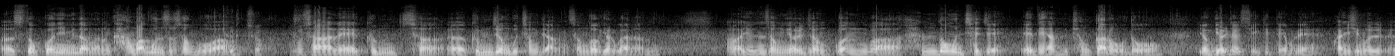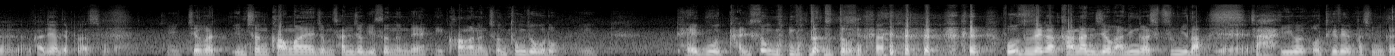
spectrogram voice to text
어, 수도권입니다만 강화군수 선거와 그렇죠. 부산의 금천, 어, 금정구청장 선거 결과는 아마 윤석열 정권과 한동훈 체제에 대한 평가로도 연결될 수 있기 때문에 관심을 어, 가져야 될 것 같습니다. 이 제가 인천 강화에 좀 산 적이 있었는데 이 강화는 전통적으로 이 대구 달성군보다도 더 보수세가 강한 지역 아닌가 싶습니다. 예. 자, 이거 어떻게 생각하십니까?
